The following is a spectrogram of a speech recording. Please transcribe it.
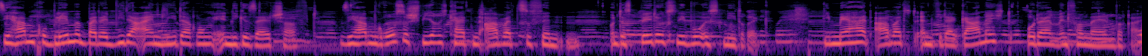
Sie haben Probleme bei der Wiedereingliederung in die Gesellschaft. Sie haben große Schwierigkeiten, Arbeit zu finden. Und das Bildungsniveau ist niedrig. Die Mehrheit arbeitet entweder gar nicht oder im informellen Bereich.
